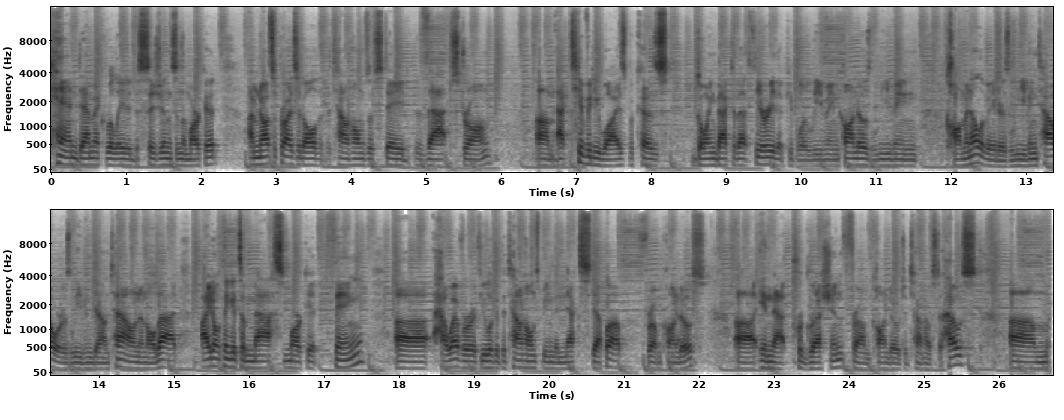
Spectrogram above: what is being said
pandemic related decisions in the market, I'm not surprised at all that the townhomes have stayed that strong um, activity wise because going back to that theory that people are leaving condos, leaving common elevators, leaving towers, leaving downtown, and all that, I don't think it's a mass market thing. Uh, however, if you look at the townhomes being the next step up from condos, uh, in that progression from condo to townhouse to house, um,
